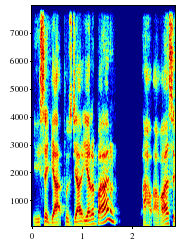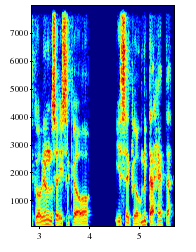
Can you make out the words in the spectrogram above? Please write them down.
Y dice, ya, pues ya, ya la pagaron a, se quedó bien, no sé, y se quedó, y se quedó mi tarjeta.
